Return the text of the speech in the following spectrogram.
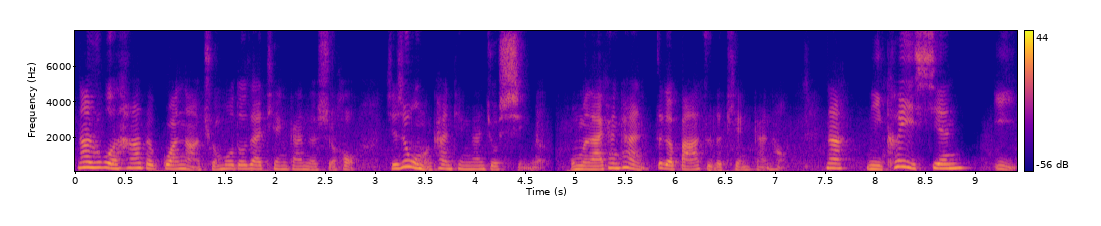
那如果他的官呐全部都在天干的时候，其实我们看天干就行了。我们来看看这个八字的天干哈。那你可以先以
